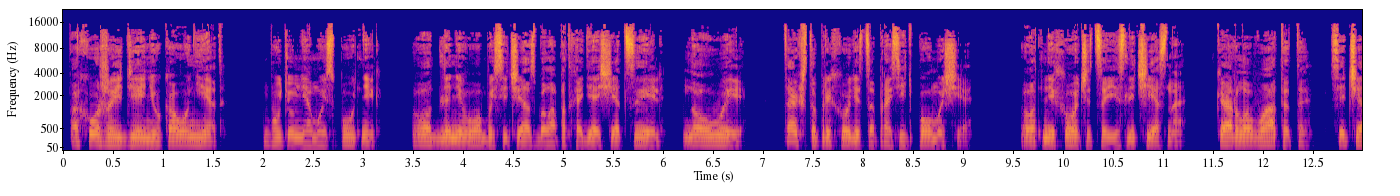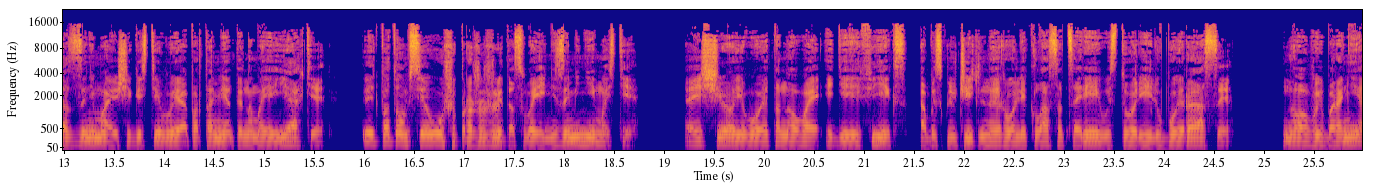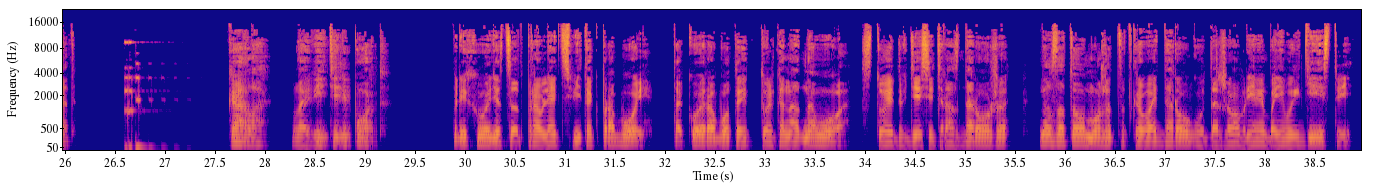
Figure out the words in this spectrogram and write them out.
Похоже, идей ни у кого нет. Будь у меня мой спутник, вот для него бы сейчас была подходящая цель, но, увы, так что приходится просить помощи. Вот не хочется, если честно. Карло Ваттета, сейчас занимающий гостевые апартаменты на моей яхте, ведь потом все уши прожужжит о своей незаменимости. А еще его эта новая идея фикс об исключительной роли класса царей в истории любой расы. Но выбора нет. «Карла, лови телепорт». Приходится отправлять свиток пробой. Такой работает только на одного, стоит в 10 раз дороже, но зато может открывать дорогу даже во время боевых действий.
